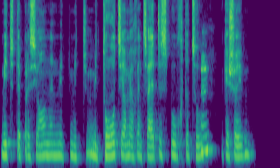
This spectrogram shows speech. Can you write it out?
mit Depressionen, mit, mit, mit Tod? Sie haben ja auch ein zweites Buch dazu mhm. geschrieben.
